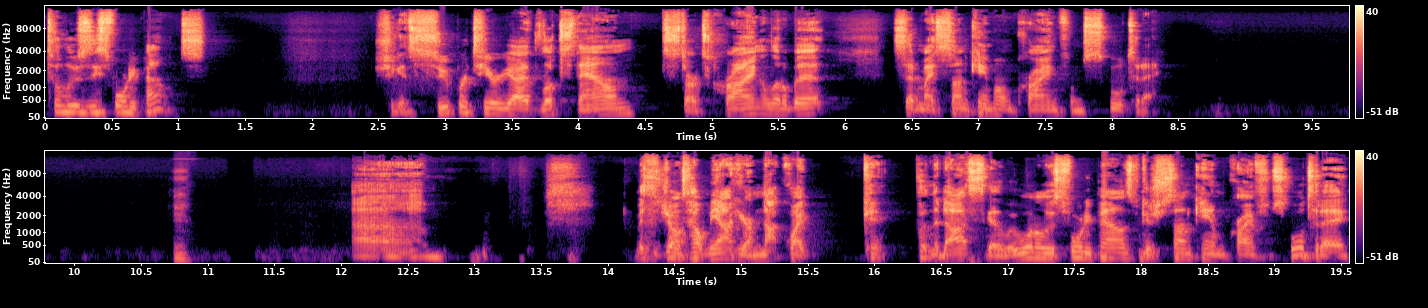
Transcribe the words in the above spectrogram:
to lose these 40 pounds? She gets super teary eyed, looks down, starts crying a little bit, said, My son came home crying from school today. Um, Mrs. Jones, help me out here. I'm not quite putting the dots together. We want to lose 40 pounds because your son came crying from school today.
